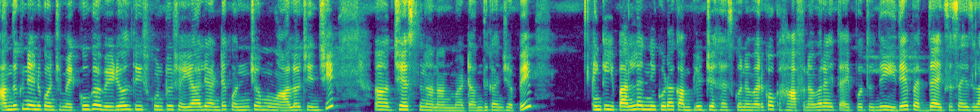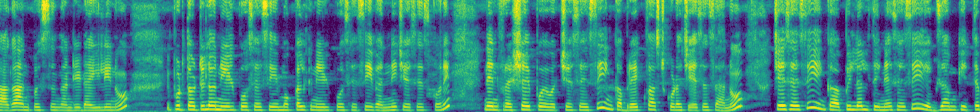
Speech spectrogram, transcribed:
అందుకు నేను కొంచెం ఎక్కువగా వీడియోలు తీసుకుంటూ చేయాలి అంటే కొంచెము ఆలోచించి చేస్తున్నాను అనమాట అందుకని చెప్పి ఇంకా ఈ పనులన్నీ కూడా కంప్లీట్ చేసేసుకునే వరకు ఒక హాఫ్ అన్ అవర్ అయితే అయిపోతుంది. ఇదే పెద్ద ఎక్సర్సైజ్ లాగా అనిపిస్తుందండి డైలీను. ఇప్పుడు తొట్టిలో నీళ్ళు పోసేసి మొక్కలకి నీళ్ళు పోసేసి ఇవన్నీ చేసేసుకొని నేను ఫ్రెష్ అయిపోయి వచ్చేసేసి ఇంకా బ్రేక్ఫాస్ట్ కూడా చేసేసాను. చేసేసి ఇంకా పిల్లలు తినేసేసి ఎగ్జామ్కి అయితే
